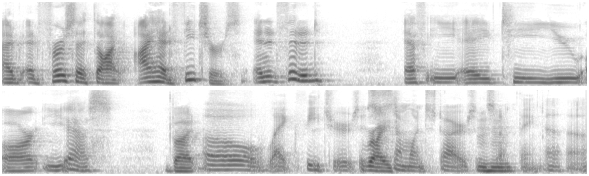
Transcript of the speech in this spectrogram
I, at first I thought I had features, and it fitted, F E A T U R E S, but Oh, like features. It's Right. someone stars in Mhm. something. Uh-huh.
